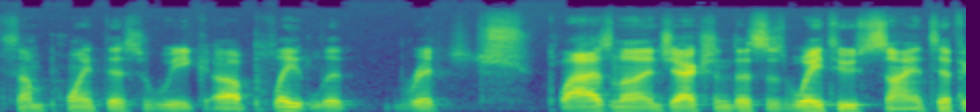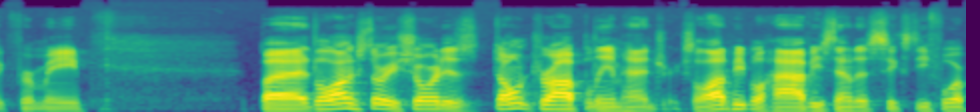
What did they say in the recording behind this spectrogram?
some point this week, a platelet rich plasma injection. This is way too scientific for me. But the long story short is don't drop Liam Hendriks. A lot of people have. He's down to 64%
